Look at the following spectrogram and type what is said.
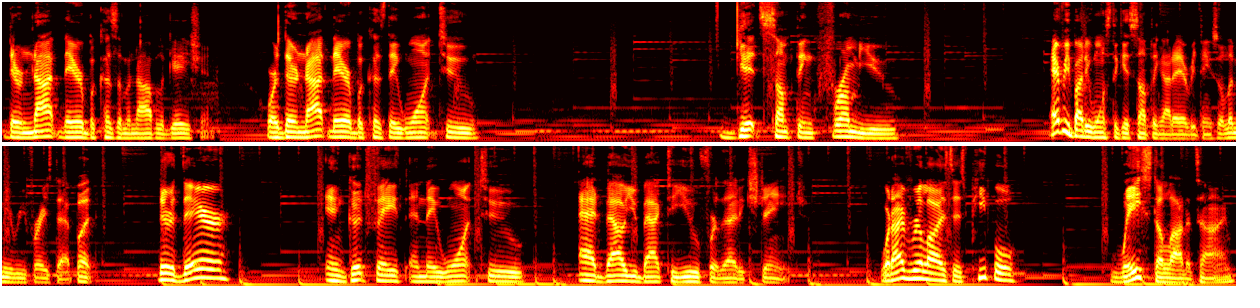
they're not there because of an obligation or they're not there because they want to get something from you. Everybody wants to get something out of everything. So let me rephrase that. But they're there in good faith and they want to add value back to you for that exchange. What I've realized is people waste a lot of time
